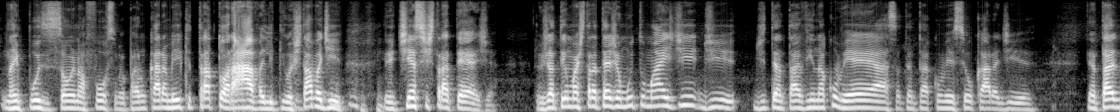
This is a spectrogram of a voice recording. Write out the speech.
na imposição e na força. Meu pai era um cara meio que tratorava, ele que gostava de. Ele tinha essa estratégia. Eu já tenho uma estratégia muito mais de, de, de tentar vir na conversa, tentar convencer o cara de. Tentar,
